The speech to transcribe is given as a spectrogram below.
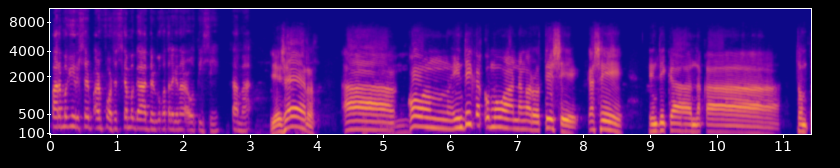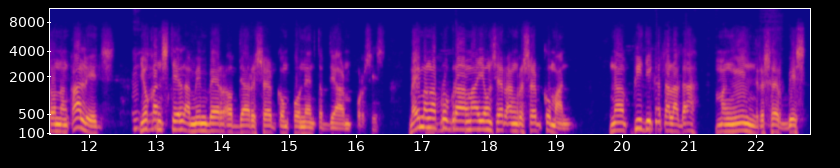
para maging reserve armed forces ka mag-undergo ka talaga ng ROTC? Tama? Yes, sir. Ah, kung hindi ka kumuha ng ROTC kasi hindi ka nakatunton ng college, you can still a member of the reserve component of the armed forces. May mga programa yung sir ang reserve command na pwede ka talaga mangin reservist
